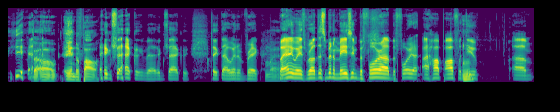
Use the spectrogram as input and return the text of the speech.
yeah, the um end of fall. exactly, man. Exactly. Take that winter break. Man. But anyways, bro, this has been amazing. Before uh before I hop off with Mhm. you, um,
